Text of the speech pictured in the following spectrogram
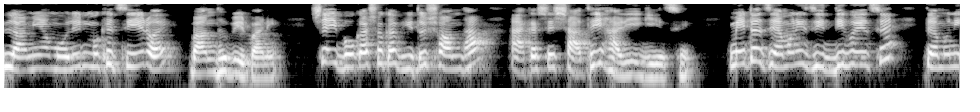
লামিয়া মলিন মুখে চেয়ে রয় বান্ধবীর পানে। সেই বোকাশোকা ভীতু সন্ধ্যা আকাশের সাথেই হারিয়ে গিয়েছে। মেয়েটা যেমনই জিদ্দি হয়েছে, তেমনি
